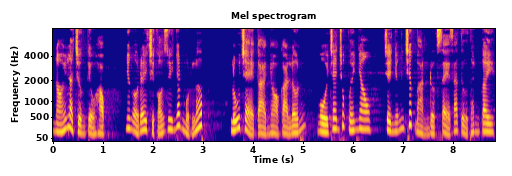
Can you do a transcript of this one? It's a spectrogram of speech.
Nói là trường tiểu học, Nhưng ở đây chỉ có duy nhất một lớp. Lũ trẻ cả nhỏ cả lớn Ngồi chen chúc với nhau Trên những chiếc bàn được xẻ ra từ thân cây.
